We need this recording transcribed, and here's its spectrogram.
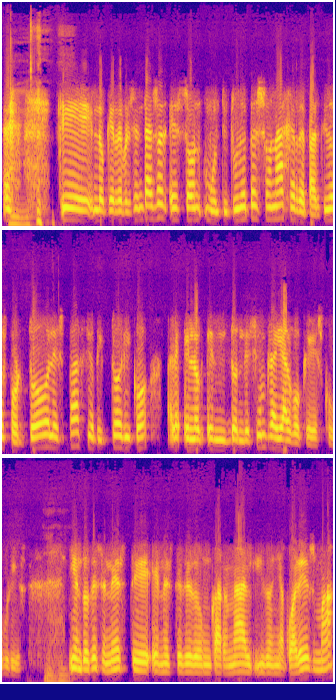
Mm. que lo que representa son, es- son multitud de personajes repartidos por todo el espacio pictórico, ¿vale? En, lo- en donde siempre hay algo que descubrir. Y entonces en este, en este de Don Carnal y Doña Cuaresma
